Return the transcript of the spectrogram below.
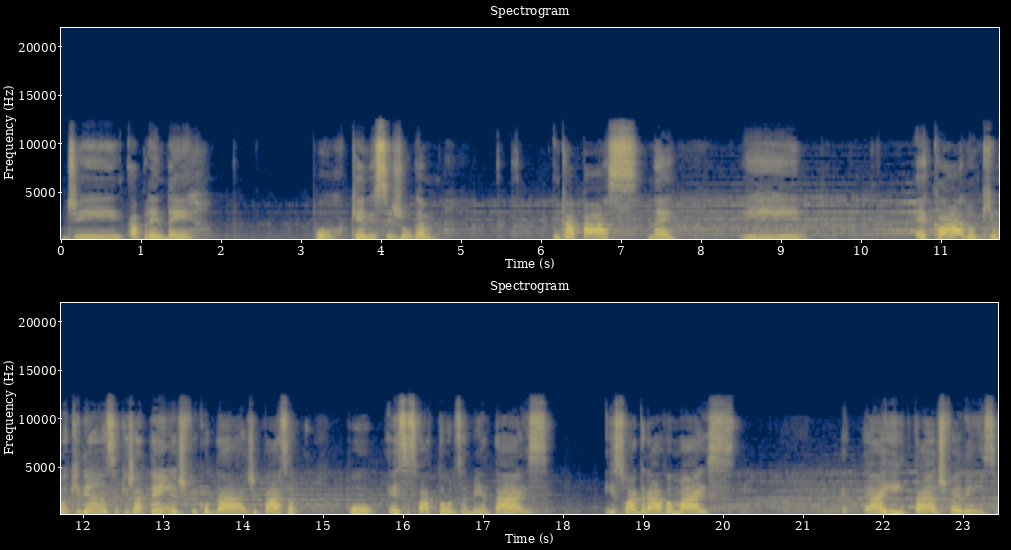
de aprender, porque ele se julga incapaz, né? E é claro que uma criança que já tem a dificuldade, passa por esses fatores ambientais, isso agrava mais. Aí está a diferença.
